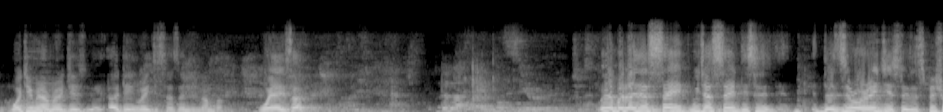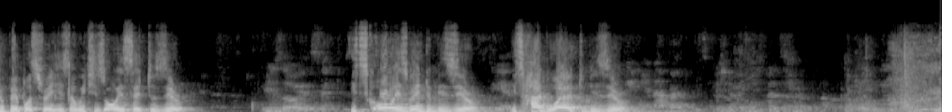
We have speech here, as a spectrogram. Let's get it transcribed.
What do you mean I'm regis- adding registers and the number? Where is that? Dollar sign is zero. Yeah, but I just said, we just said this is, the zero register is a special purpose register which is always set to zero. It is always set to It's always going to be zero. It's hardwired to be zero. a number to the special register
